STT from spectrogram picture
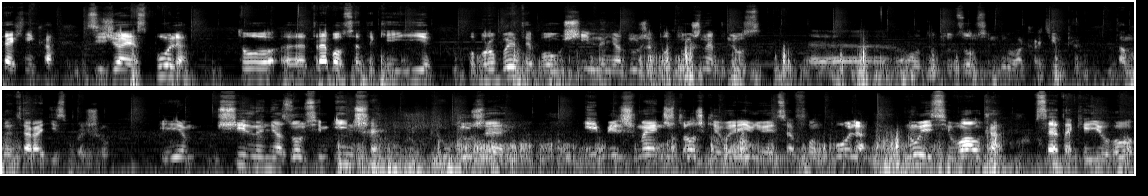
техніка з'їжджає з поля, то е, треба все-таки її обробити, бо ущільнення дуже потужне, плюс е, о, тут, зовсім друга картинка, там де терадіс пройшов. І щільнення зовсім інше, дуже і більш-менш трошки вирівнюється фон поля. Ну і сівалка все-таки його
